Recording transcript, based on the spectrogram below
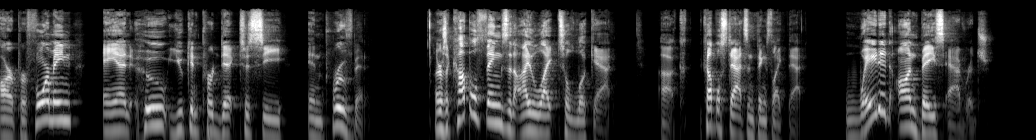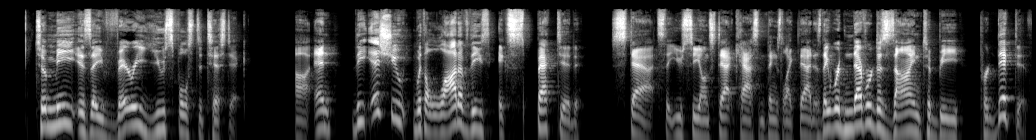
are performing and who you can predict to see improvement. There's a couple things that I like to look at, uh, a couple stats and things like that. Weighted on base average to me is a very useful statistic. Uh, and the issue with a lot of these expected stats that you see on StatCast and things like that is they were never designed to be predictive.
